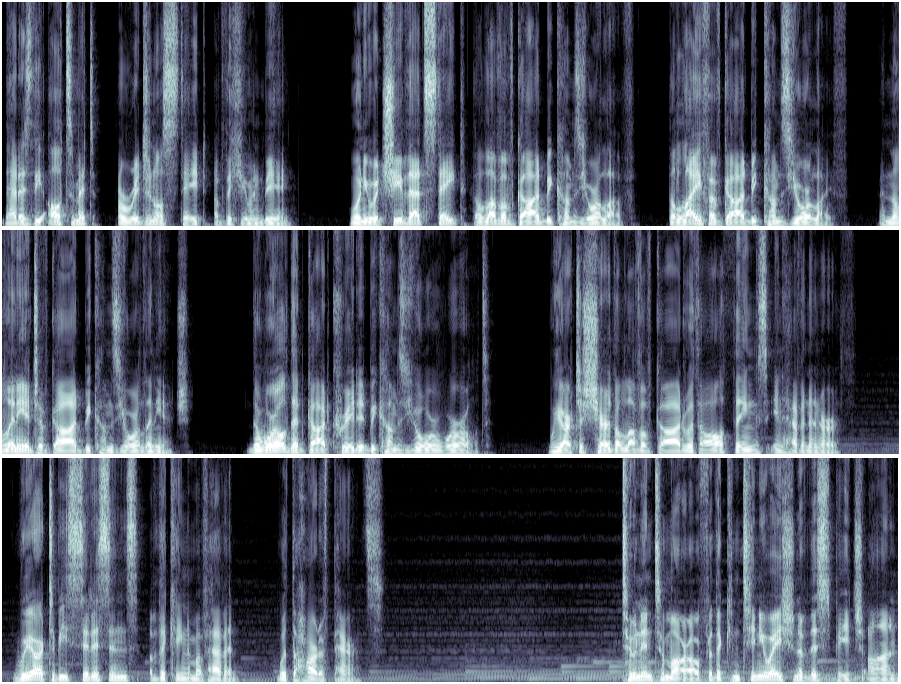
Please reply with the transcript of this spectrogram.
That is the ultimate, original state of the human being. When you achieve that state, the love of God becomes your love, the life of God becomes your life, and the lineage of God becomes your lineage. The world that God created becomes your world. We are to share the love of God with all things in heaven and earth. We are to be citizens of the kingdom of heaven with the heart of parents. Tune in tomorrow for the continuation of this speech on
